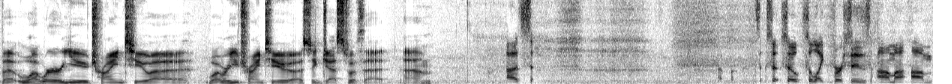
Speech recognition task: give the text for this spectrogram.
But what were you trying to uh, what were you trying to uh, suggest with that? Um, uh, so- so, so, so like versus, um, uh, um,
